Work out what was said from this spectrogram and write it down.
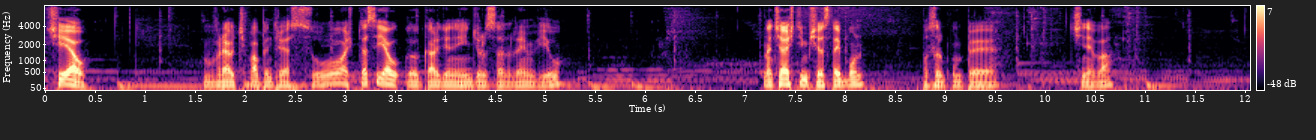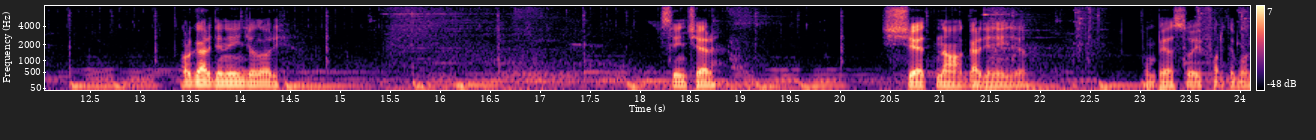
ce iau? Vreau ceva pentru Yasuo. Aș putea să iau uh, Guardian Angel să-l reînviu. În același timp și ăsta e bun. Pot să-l pun pe cineva. Ori Guardian Angel, ori... Sincer. Shit, na, Guardian Angel. Pun pe Yasuo, e foarte bun.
